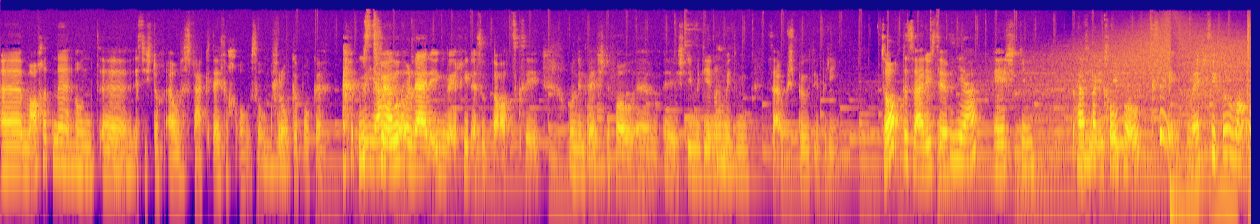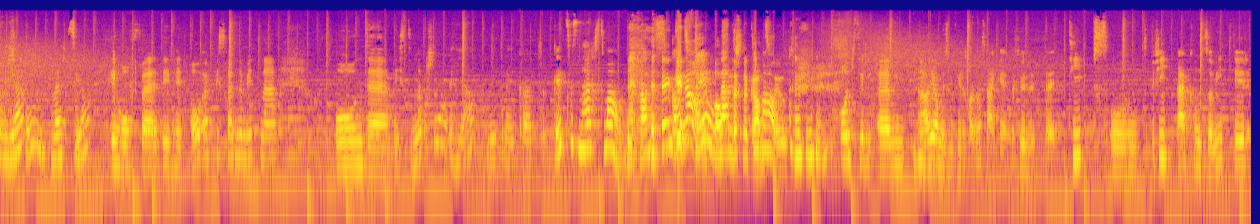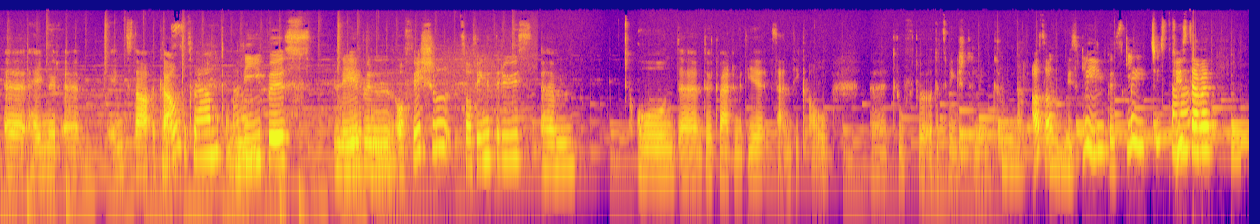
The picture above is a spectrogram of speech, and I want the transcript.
äh, machen mhm. und äh, mhm. es ist doch auch ein Fakt, einfach auch so mhm. Fragebogen auszufüllen ja, und dann irgendwelche Resultate zu sehen. Und im genau. besten Fall äh, stimmen die noch mit dem Selbstbild überein. So, das wäre unsere ja. erste, unsere erste Folge gewesen. Merci vielmals. Ja, cool. merci auch. Ich hoffe, ihr habt auch etwas mitnehmen können. Und äh, bis zum nächsten Mal. Ja, wie ihr gehört gibt es das nächste Mal. Noch ganz, ganz genau, viel. hoffentlich noch ganz Mal. viel. und für, ähm, ah ja, müssen wir vielleicht auch noch sagen, für äh, Tipps und Feedback und so weiter äh, haben wir äh, Insta-Account. Instagram, genau. Liebes Leben Official, so findet ihr uns. Ähm, und äh, dort werden wir diese Sendung auch äh, drauf tun oder zumindest den Link. Also, mhm. bis gleich. Bis gleich. Tschüss zusammen. Tschüss zusammen.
